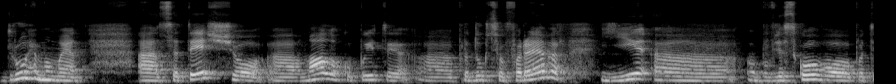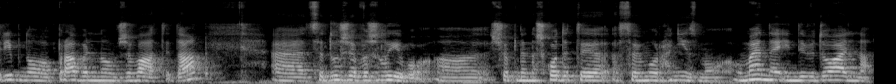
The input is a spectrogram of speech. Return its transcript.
Другий момент це те, що мало купити продукцію Forever, її обов'язково потрібно правильно вживати. Да? Е, Це дуже важливо, е, щоб не нашкодити своєму організму. У мене індивідуальна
